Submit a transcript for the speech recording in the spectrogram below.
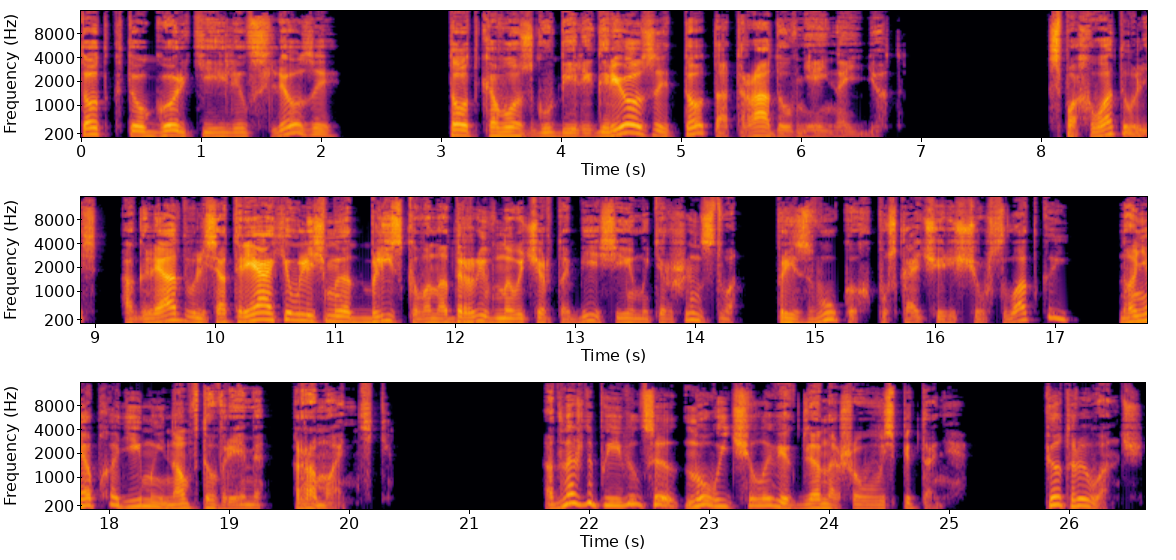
Тот, кто горький лил слезы, тот, кого сгубили грезы, тот отраду в ней найдет. Спохватывались, оглядывались, отряхивались мы от близкого надрывного чертобесия и матершинства, при звуках, пускай чересчур сладкой, но необходимой нам в то время романтики. Однажды появился новый человек для нашего воспитания — Петр Иванович.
